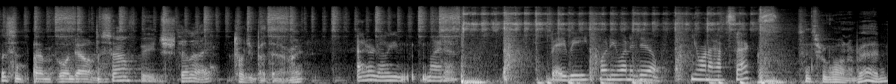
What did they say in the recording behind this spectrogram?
Listen, um, I'm going down The South Beach. tonight. Told you about that, right? I don't know, you might have. Baby, what do you want to do? You want to have sex? Since we're going to bed,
